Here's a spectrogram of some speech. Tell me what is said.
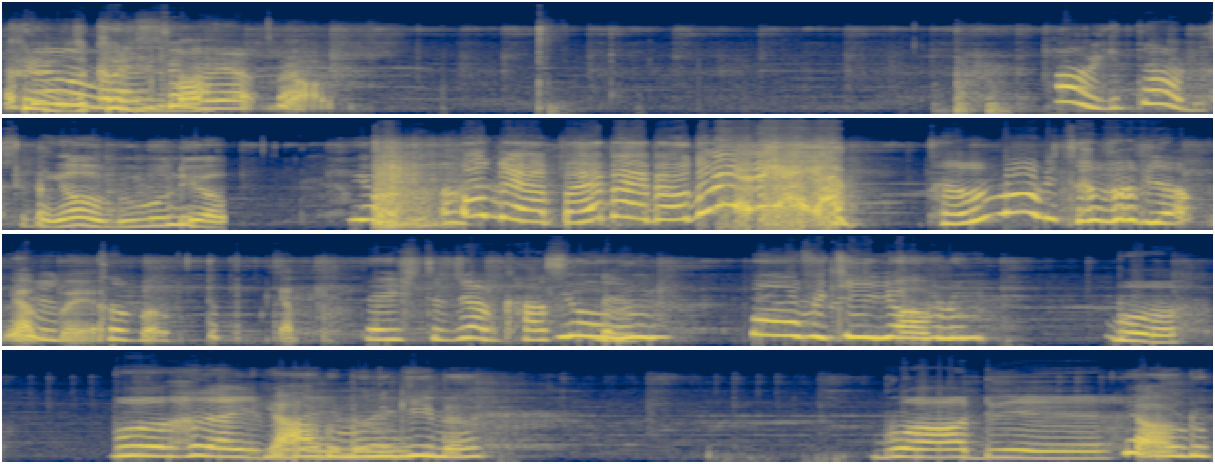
kırmızı Tamam abi, karizma. tamam, yapma. Yavrum. Abi gider misin? Yavrum onu yap. Yavrum. Onu da yapma. Yapma yapma. Onu yapma. Tamam abi tamam yapmıyorum. Yapma ya. Tamam. Yap. Değiştireceğim kastı. Yavrum. Mavici yavrum. Bu. Bu hayır. Yavrum hayır, onu hayır. giyme. Bu abi. Yavrum.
